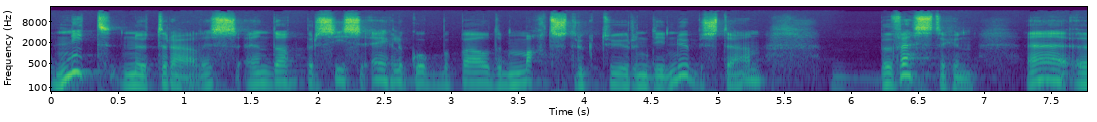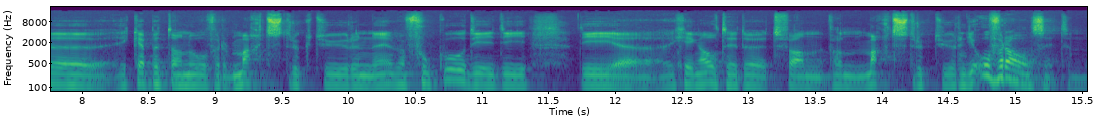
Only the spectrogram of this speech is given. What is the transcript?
niet neutraal is en dat precies eigenlijk ook bepaalde machtsstructuren die nu bestaan bevestigen. Uh, ik heb het dan over machtsstructuren. Foucault die, die, die uh, ging altijd uit van, van machtsstructuren die overal zitten.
